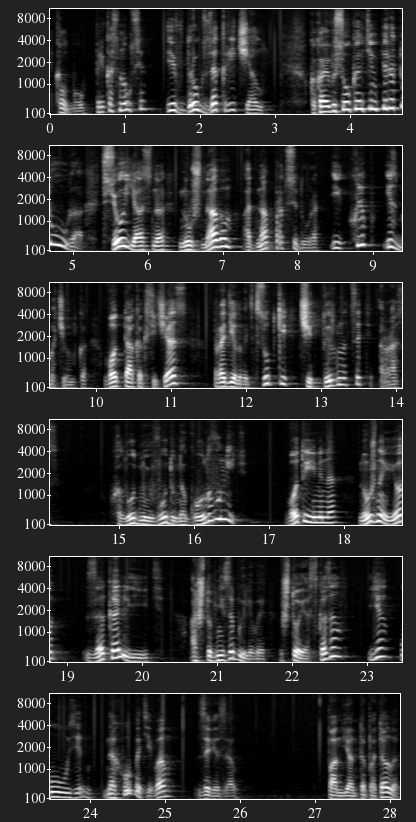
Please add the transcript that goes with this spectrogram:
к колбу прикоснулся и вдруг закричал. «Какая высокая температура! Все ясно, нужна вам одна процедура». И хлюп из бочонка. Вот так, как сейчас, проделывать в сутки 14 раз. Холодную воду на голову лить? Вот именно, нужно ее закалить. А чтобы не забыли вы, что я сказал, я узел на хоботе вам завязал. Пан Ян Топотало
